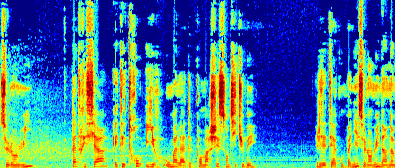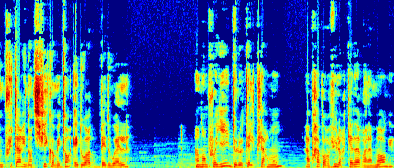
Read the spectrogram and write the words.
Selon lui, Patricia était trop ivre ou malade pour marcher sans tituber. Elles étaient accompagnées selon lui d'un homme plus tard identifié comme étant Edward Bedwell, un employé de l'hôtel Clermont, après avoir vu leur cadavre à la morgue,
